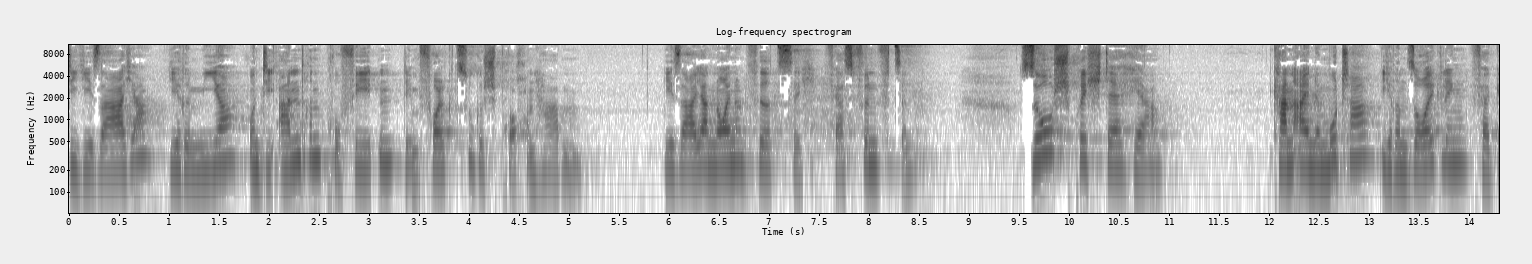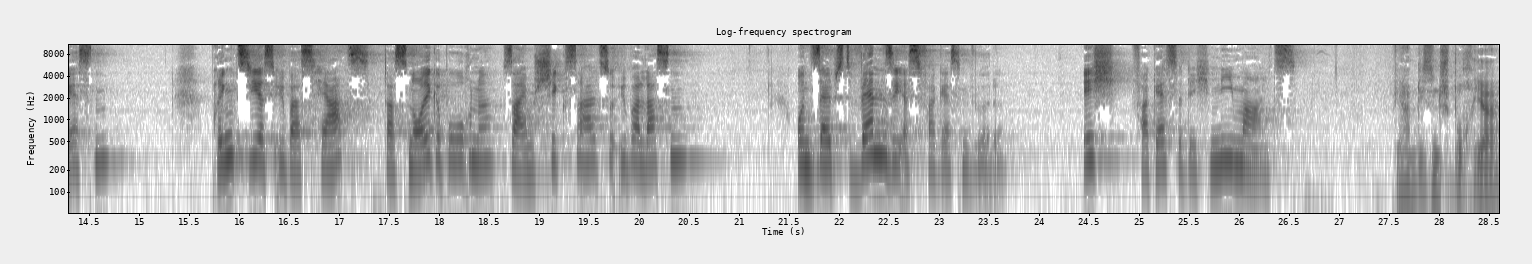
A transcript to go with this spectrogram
die Jesaja, Jeremia und die anderen Propheten dem Volk zugesprochen haben. Jesaja 49, Vers 15. So spricht der Herr. Kann eine Mutter ihren Säugling vergessen? Bringt sie es übers Herz, das Neugeborene seinem Schicksal zu überlassen? Und selbst wenn sie es vergessen würde, ich vergesse dich niemals. Wir haben diesen Spruch ja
